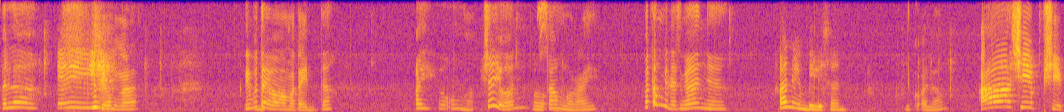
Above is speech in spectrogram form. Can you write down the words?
Hala. Siya nga. Di ba tayo mamamatay dito? Ay, oo nga. Siya yun? Oo. Samurai. Ba't ang bilis nga niya? Paano yung bilisan? Hindi ko alam. Ah, ship, ship.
